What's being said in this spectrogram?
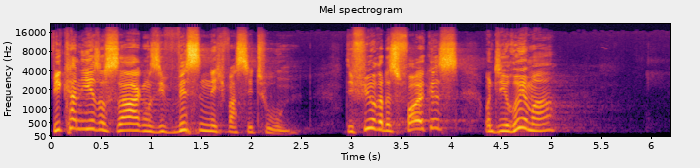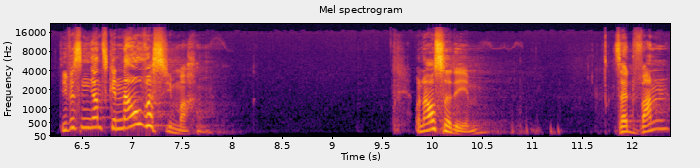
Wie kann Jesus sagen, sie wissen nicht, was sie tun? Die Führer des Volkes und die Römer, die wissen ganz genau, was sie machen. Und außerdem, seit wann,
